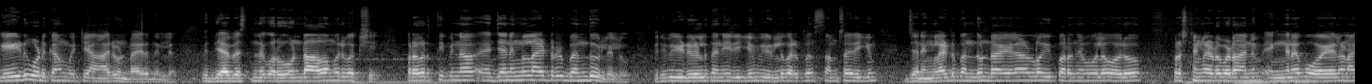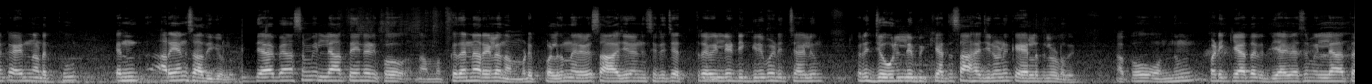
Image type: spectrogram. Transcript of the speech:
ഗൈഡ് കൊടുക്കാൻ പറ്റിയ ആരും ഉണ്ടായിരുന്നില്ല. വിദ്യാഭ്യാസത്തിന്റെ കുറവുകൊണ്ടാവാം ഒരു പക്ഷേ. പ്രവൃത്തി പിന്നെ ജനങ്ങളായിട്ടൊരു ബന്ധമില്ലല്ലോ. ഒരു വീടുകളിൽ തന്നെ ഇരിക്കും വീട്ടിൽ പലപ്പോൾ സംസാരിക്കും. ജനങ്ങളായിട്ട് ബന്ധം ഉണ്ടായാലാണല്ലോ ഈ പറഞ്ഞ പോലെ ഓരോ പ്രശ്നങ്ങൾ ഇടപെടാനും എങ്ങനെ പോയാലാണ് ആ കാര്യം നടക്കൂ എന്ന് അറിയാൻ സാധിക്കുള്ളൂ. വിദ്യാഭ്യാസം ഇല്ലാത്തതിന്റെ ഇപ്പോൾ നമുക്ക് തന്നെ അറിയാലോ നമ്മുടെ ഇപ്പോഴത്തെ നിലവിലെ സാഹചര്യം അനുസരിച്ച് എത്ര വലിയ ഡിഗ്രി പഠിച്ചാലും ഒരു ജോലി ലഭിക്കാത്ത സാഹചര്യമാണ് കേരളത്തിലുള്ളത്. അപ്പോൾ ഒന്നും പഠിക്കാത്ത വിദ്യാഭ്യാസമില്ലാത്ത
